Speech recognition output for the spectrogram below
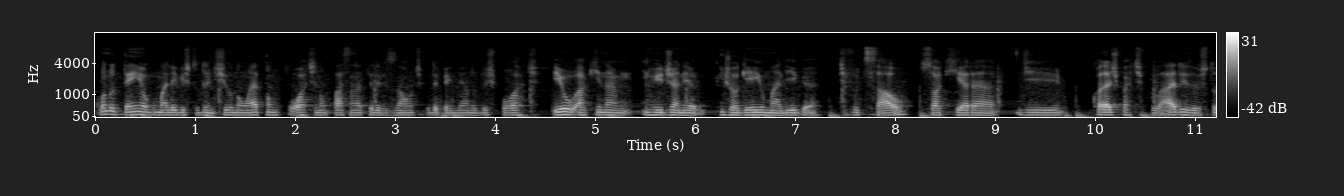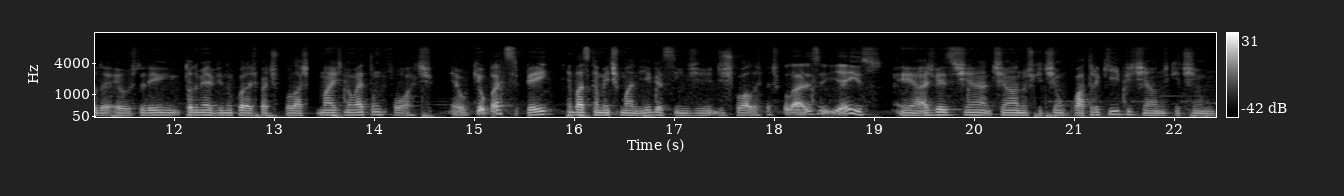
quando tem alguma liga estudantil, não é tão forte, não passa na televisão, tipo, dependendo do esporte. Eu, aqui na, no Rio de Janeiro, joguei uma liga de futsal, só que era de colégios particulares. Eu, eu estudei toda a minha vida no colégio particular, mas não é tão forte. É, o que eu participei é basicamente uma liga, assim, de, de escolas particulares, e é isso. É, às vezes tinha, tinha anos que tinham quatro equipes, tinha anos que tinham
